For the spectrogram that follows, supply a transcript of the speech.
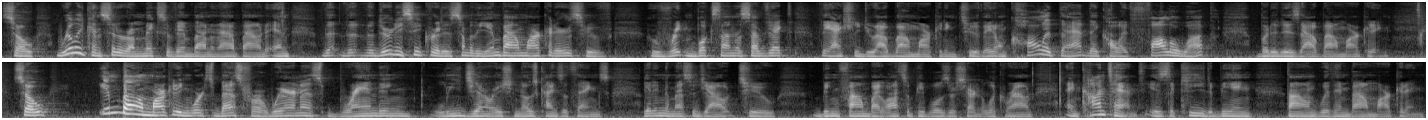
So really consider a mix of inbound and outbound. And the, the, the, dirty secret is some of the inbound marketers who've who've written books on the subject, they actually do outbound marketing too. They don't call it that, they call it follow-up, but it is outbound marketing. So inbound marketing works best for awareness, branding, lead generation, those kinds of things, getting the message out to being found by lots of people as they're starting to look around. And content is the key to being found with inbound marketing.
